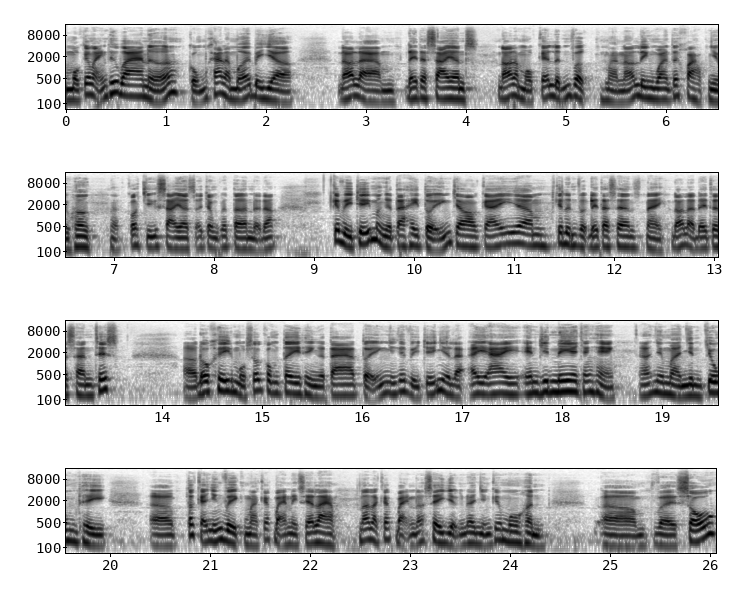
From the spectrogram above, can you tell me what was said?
Một cái mảng thứ ba nữa cũng khá là mới bây giờ đó là data science. Đó là một cái lĩnh vực mà nó liên quan tới khoa học nhiều hơn. Có chữ science ở trong cái tên rồi đó cái vị trí mà người ta hay tuyển cho cái um, cái lĩnh vực data science này đó là data scientist. Ờ, đôi khi một số công ty thì người ta tuyển những cái vị trí như là AI engineer chẳng hạn. À, nhưng mà nhìn chung thì uh, tất cả những việc mà các bạn này sẽ làm đó là các bạn đó xây dựng ra những cái mô hình uh, về số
